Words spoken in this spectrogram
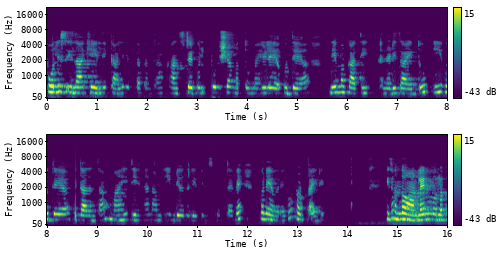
ಪೊಲೀಸ್ ಇಲಾಖೆಯಲ್ಲಿ ಖಾಲಿ ಇರ್ತಕ್ಕಂತಹ ಕಾನ್ಸ್ಟೇಬಲ್ ಪುರುಷ ಮತ್ತು ಮಹಿಳೆಯ ಹುದ್ದೆಯ ನೇಮಕಾತಿ ನಡೀತಾ ಇದ್ದು, ಈ ಹುದ್ದೆಯ ಕುರಿತಾದಂತಹ ಮಾಹಿತಿಯನ್ನ ನಾವು ಈ ವಿಡಿಯೋದಲ್ಲಿ ತಿಳಿಸ್ಕೊಡ್ತೇವೆ. ಕೊನೆಯವರೆಗೂ ನೋಡ್ತಾ ಇರಿ. ಇದೊಂದು ಆನ್ಲೈನ್ ಮೂಲಕ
